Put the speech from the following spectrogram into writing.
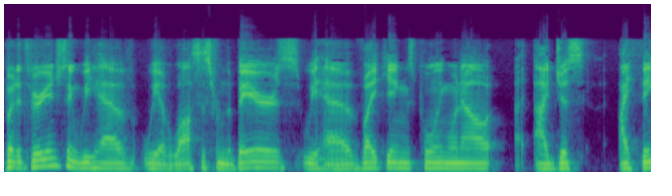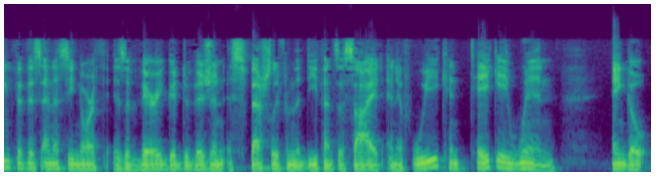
But it's very interesting. We have we have losses from the Bears. We have Vikings pulling one out. I, I just I think that this NFC North is a very good division, especially from the defensive side. And if we can take a win and go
